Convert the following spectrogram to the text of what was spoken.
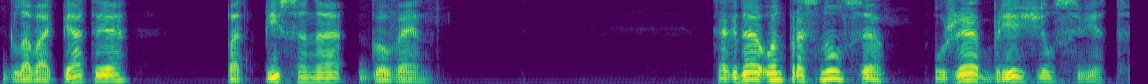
Глава пятая. Подписано Говен. Когда он проснулся, уже брезжил свет.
